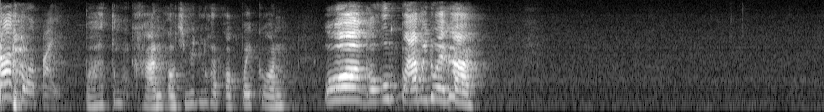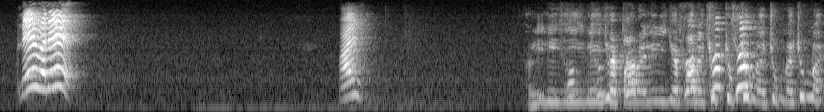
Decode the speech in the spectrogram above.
รอดตัวไป ป๊าต้องคานเอาชีวิตรอดออกไปก่อน โอ้เขาอุ้มป๊าไปด้วยค่ะ นี่มาดิไป อะ ลิลลี่ชุบลิลชุลี่บช่วยป้าหน่อยลิลลี่ช่วยป้าหน่อยชุชุบบชุบชุชุบบหน่อยชุบหน่อยชุบหน่อย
